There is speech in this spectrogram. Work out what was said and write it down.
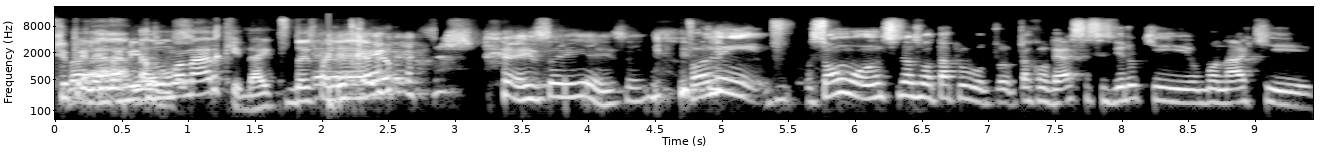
Tipo, ele era amigo do Monark, daí dois palitos é... caiu. É isso aí, é isso aí. Falando em. Só um, antes de nós voltar para a conversa, vocês viram que o Monark.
